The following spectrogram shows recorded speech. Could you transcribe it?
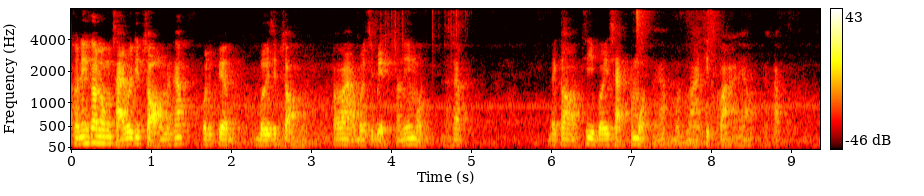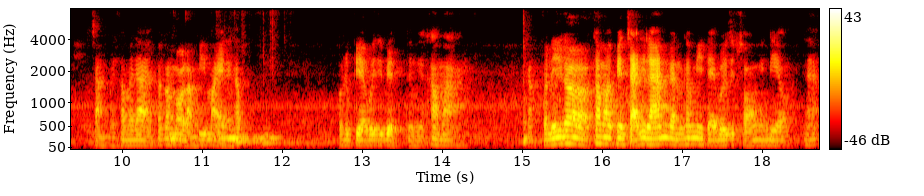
ตัวนี้ก็ลงสายเบอร์ 12 นะครับโอลิเปียเบอร์ 12 เพราะว่าเบอร์ 11 ตอนนี้หมดนะครับ แล้วก็ที่บริษัทก็หมดนะครับ หมดมาอาทิศกว่าแล้วนะครับ สั่งไปเข้าไม่ได้ ก็ต้องรอหลังปีใหม่นะครับโอลิเปียเบอร์ 11 ถึงจะเข้ามาครับตอนนี้ก็ถ้ามาเปลี่ยนสายที่ร้านกันก็มีแต่เบอร์ 12 อย่างเดียวนะฮะ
